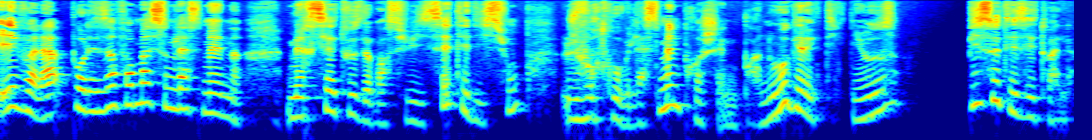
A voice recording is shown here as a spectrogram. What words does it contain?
Et voilà pour les informations de la semaine. Merci à tous d'avoir suivi cette édition. Je vous retrouve la semaine prochaine pour un nouveau Galactic News. Bisous des étoiles.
